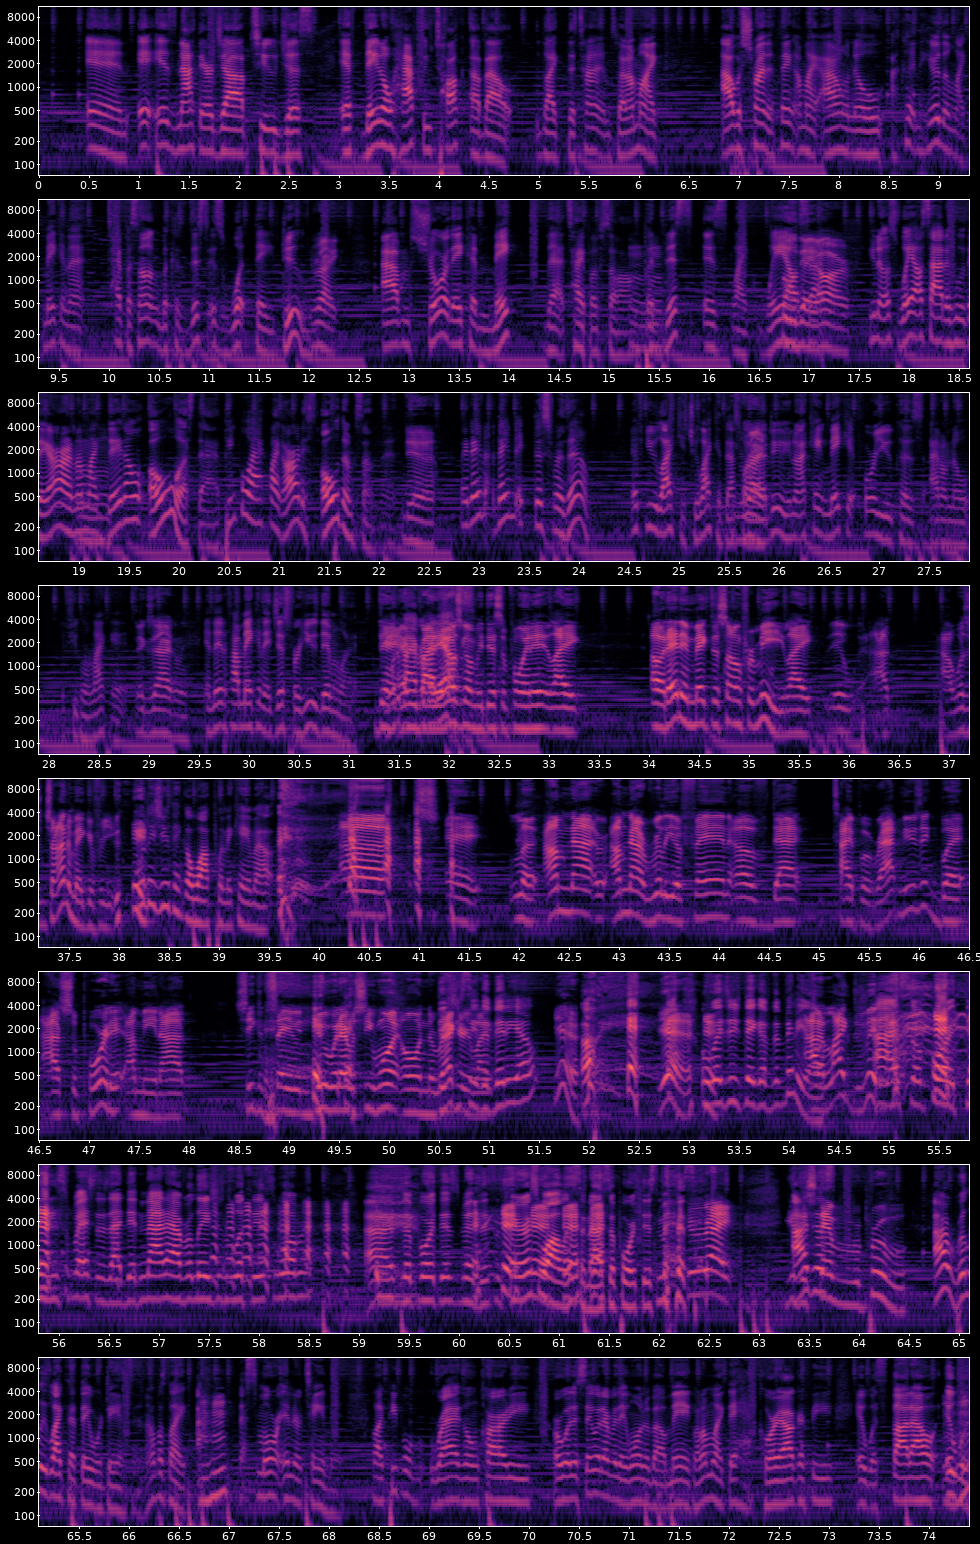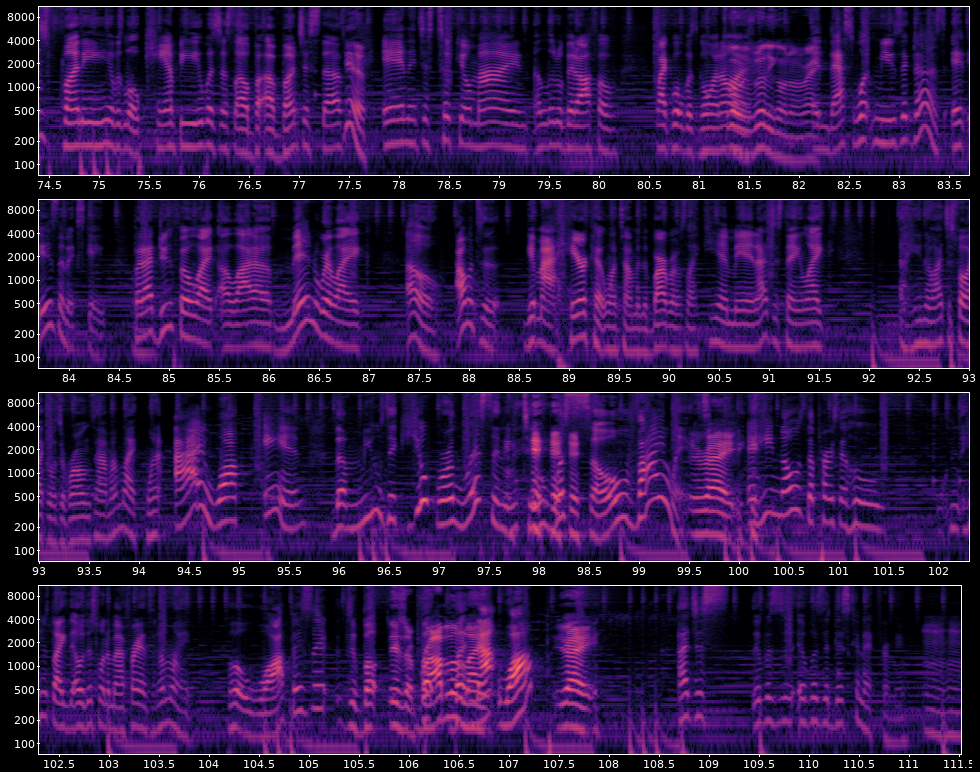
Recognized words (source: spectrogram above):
and it is not their job to just if they don't have to talk about like the times. But I'm like, I was trying to think. I'm like, I don't know. I couldn't hear them like making that type of song because this is what they do. Right. I'm sure they can make that type of song, but Mhm. this is like way Who outside. they are. You know, it's way outside of who they are, and I'm like, Mhm. they don't owe us that. People act like artists owe them something. Yeah. Like they they make this for them. If you like it, you like it. That's what I do. You know, I can't make it for you because I don't know if you're gonna like it. Exactly. And then if I'm making it just for you, then what? Then What about everybody, else gonna be disappointed. Like, oh, they didn't make the song for me. Like, it, I, I wasn't trying to make it for you. What did you think of WAP when it came out? uh, hey, look, I'm not, I'm not really a fan of that type of rap music, but I support it. I mean, I, she can say and do whatever she want on the Did record. you see like, the video? yeah, Oh, Yeah. yeah. what did you think of the video? I like the video. I support these messages. I did not have relations with this woman. I support this man. This is Paris Wallace, and I support this message. right. Get the I just- stamp of approval. I really like that they were dancing. I was like, ah, Mhm. that's more entertainment. Like people rag on Cardi or they say whatever they want about Meg, but I'm like, they had choreography. It was thought out. It was funny. It was a little campy. It was just a, a bunch of stuff. Yeah. And it just took your mind a little bit off of like what was going on. What was really going on, right? And that's what music does. It is an escape. But I do feel like a lot of men were like, oh, I went to get my hair cut one time and the barber was like, yeah, man, I just ain't like, you know, I just felt like it was the wrong time. I'm like, when I walked in, the music you were listening to was so violent. right. And he knows the person who, he was like, oh, this one of my friends. And I'm like, but WAP is it? But, There's a problem, but like- not WAP? right. I just, it was, it was a disconnect for me. hmm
